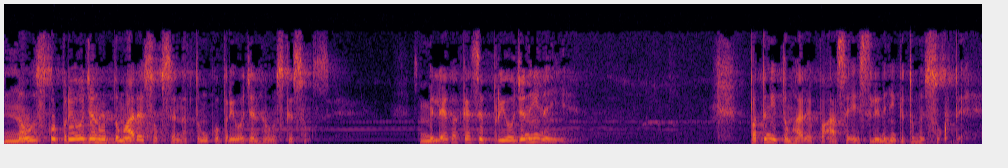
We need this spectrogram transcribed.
न उसको प्रयोजन है तुम्हारे सुख से, न तुमको प्रयोजन है उसके सुख से। मिलेगा कैसे? प्रयोजन ही नहीं है। पत्नी तुम्हारे पास है, इसलिए नहीं कि तुम्हें सुख दे।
